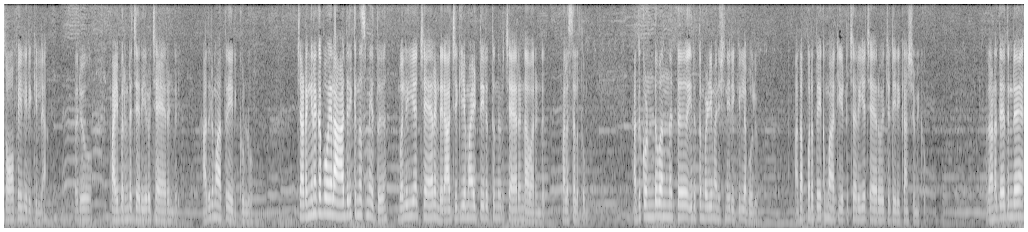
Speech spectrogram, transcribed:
സോഫയിലിരിക്കില്ല. ഒരു ഫൈബറിന്റെ ചെറിയൊരു ചെയറുണ്ട്. അതിൽ മാത്രമേ ഇരിക്കുള്ളൂ. ചടങ്ങിനൊക്കെ പോയാൽ ആദരിക്കുന്ന സമയത്ത് വലിയ ചെയറുണ്ട്. രാജകീയമായിട്ട് ഇരുത്തുന്ന ഒരു ചെയർ ഉണ്ടാവാറുണ്ട് പല സ്ഥലത്തും. അത് കൊണ്ടുവന്നിട്ട് ഇരുത്തുമ്പോഴേ മനുഷ്യന് ഇരിക്കില്ല പോലും. അതപ്പുറത്തേക്ക് മാറ്റിയിട്ട് ചെറിയ ചെയർ വെച്ചിട്ട് ഇരിക്കാൻ ശ്രമിക്കും. അതാണ് അദ്ദേഹത്തിന്റെ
